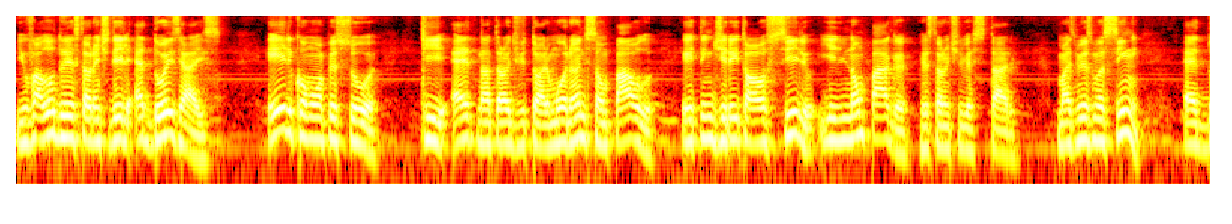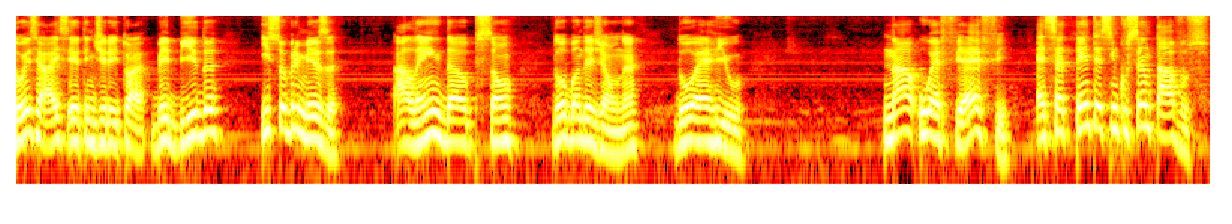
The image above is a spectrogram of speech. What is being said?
e o valor do restaurante dele é dois reais. Ele, como uma pessoa que é natural de Vitória, morando em São Paulo, ele tem direito ao auxílio e ele não paga restaurante universitário. Mas mesmo assim, é dois reais, ele tem direito a bebida e sobremesa, além da opção do bandejão, né? Do RU. Na UFF é 75 centavos,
